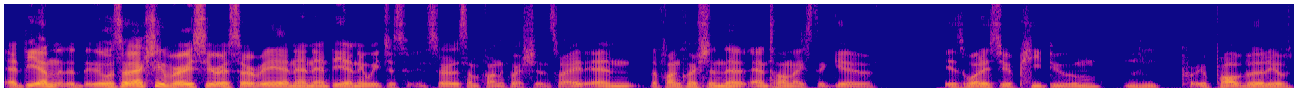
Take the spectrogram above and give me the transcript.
at the end, it was actually a very serious survey, and then at the end, we just inserted some fun questions, right? And the fun question that Anton likes to give is, "What is your P doom? Mhm. Pr- Your probability of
